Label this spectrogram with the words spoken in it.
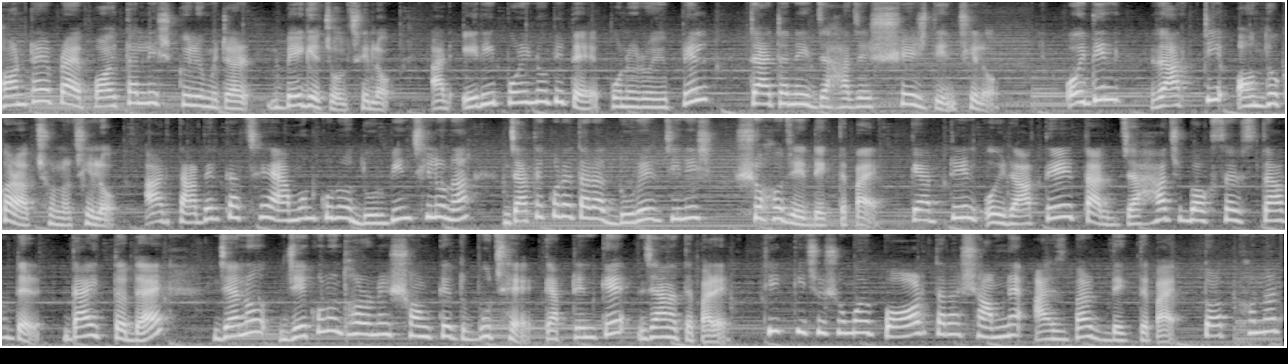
ঘন্টায় প্রায় পঁয়তাল্লিশ কিলোমিটার বেগে চলছিল, আর এরই পরিণতিতে পনেরো এপ্রিল টাইটানিক জাহাজের শেষ দিন ছিল। ওই দিন রাতটি অন্ধকারাচ্ছন্ন ছিল, আর তাদের কাছে এমন কোনো দূরবীন ছিল না যাতে করে তারা দূরের জিনিস সহজেই দেখতে পায়। ক্যাপ্টেন ওই রাতে তার জাহাজ বক্সের স্টাফদের দায়িত্ব দেয় যেন যে কোনো ধরনের সংকেত বুঝে ক্যাপ্টেনকে জানাতে পারে। ঠিক কিছু সময় পর তারা সামনে আইসবার্গ দেখতে পায়। তৎক্ষণাৎ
